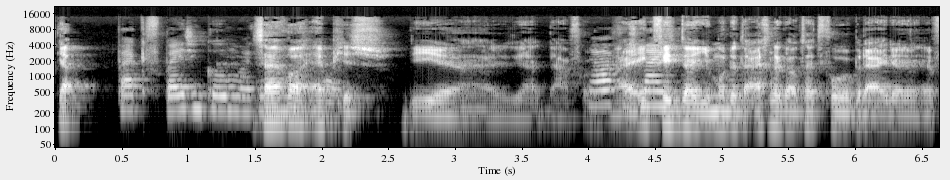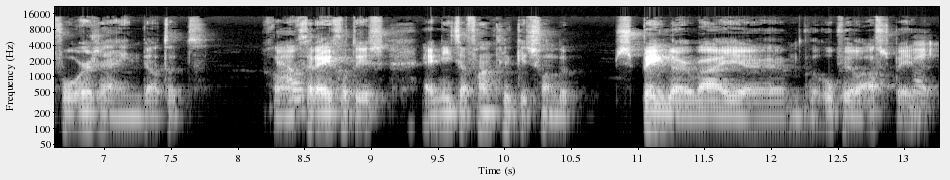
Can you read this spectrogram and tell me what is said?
Ja. Paar keer voorbij zien komen. Maar Het zijn gewoon niet appjes die eh, ja, daarvoor. Ja, maar ik vind dat je moet het eigenlijk altijd voorbereiden ervoor zijn dat het gewoon Nou. geregeld is en niet afhankelijk is van de speler waar je eh, op wil afspelen. Nee.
